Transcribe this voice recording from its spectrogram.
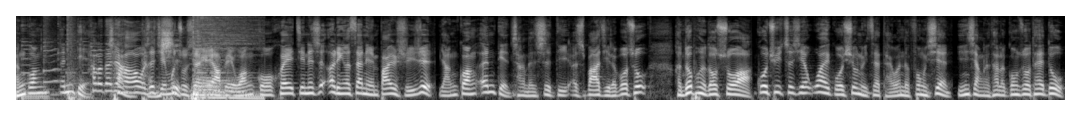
阳光恩典。Hello，大家好，我是节目主持人亚北王国辉。今天是二零二三年八月十一日，阳光恩典唱谈室第二十八集的播出。很多朋友都说啊，过去这些外国修女在台湾的奉献，影响了她的工作态度。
